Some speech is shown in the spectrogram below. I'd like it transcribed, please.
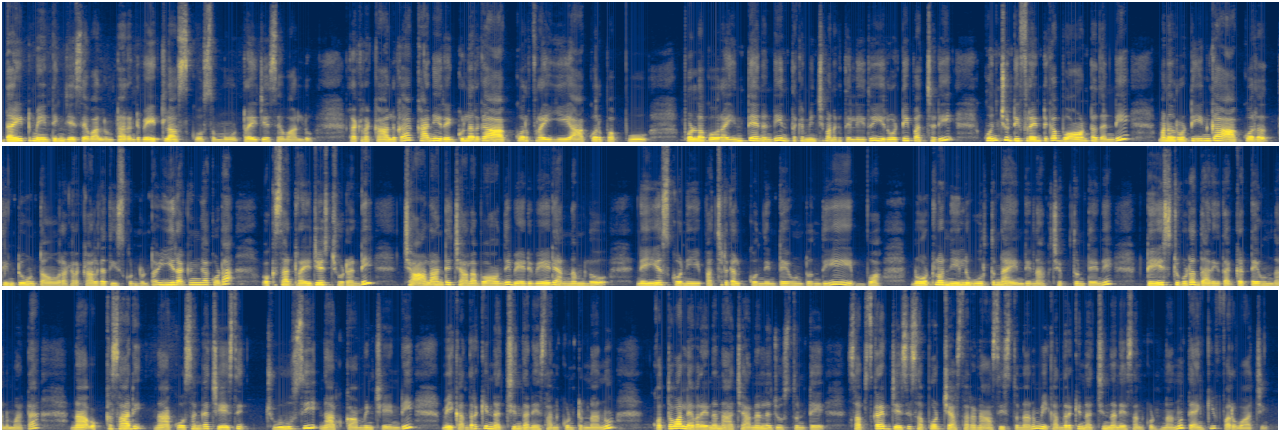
డైట్ మెయింటైన్ చేసే వాళ్ళు ఉంటారండి. వెయిట్ లాస్ కోసము ట్రై చేసేవాళ్ళు రకరకాలుగా. కానీ రెగ్యులర్గా ఆకుకూర ఫ్రై ఆకుకూర పప్పు పుల్లకూర ఇంతేనండి. ఇంతకు మించి మనకు తెలియదు. ఈ రోటీ పచ్చడి కొంచెం డిఫరెంట్గా బాగుంటుందండి. మనం రొటీన్గా ఆకుకూర తింటూ ఉంటాం రకరకాలుగా తీసుకుంటుంటాం ఈ రకంగా కూడా ఒకసారి ట్రై చేసి చూడండి. చాలా అంటే చాలా బాగుంది. వేడి వేడి అన్నంలో నెయ్యి వేసుకొని పచ్చడి కలుపుకొని తింటే ఉంటుంది. బా నోట్లో నీళ్ళు ఊరుతున్నాయండి నాకు చెప్తుంటేనే. టేస్ట్ కూడా దానికి తగ్గట్టే ఉందన్నమాట. నా ఒక్కసారి నా కోసంగా చేసి చూసి నాకు కామెంట్ చేయండి. మీకు అందరికీ నచ్చింది అనేసి అనుకుంటున్నాను. కొత్త వాళ్ళు ఎవరైనా నా ఛానల్ని చూస్తుంటే సబ్స్క్రైబ్ చేసి సపోర్ట్ చేస్తారని ఆశిస్తున్నాను. మీకు అందరికీ నచ్చిందనేసి అనుకుంటున్నాను. Thank you for watching.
